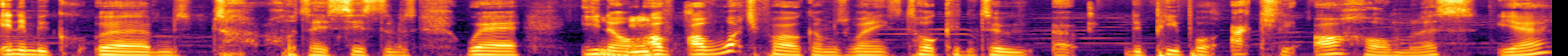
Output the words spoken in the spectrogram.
enemy, um, I would say systems where you know Mhm. I've, I've watched programs when it's talking to uh, the people actually are homeless, yeah,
